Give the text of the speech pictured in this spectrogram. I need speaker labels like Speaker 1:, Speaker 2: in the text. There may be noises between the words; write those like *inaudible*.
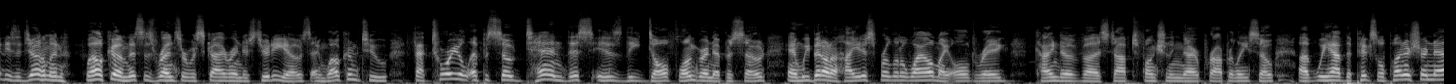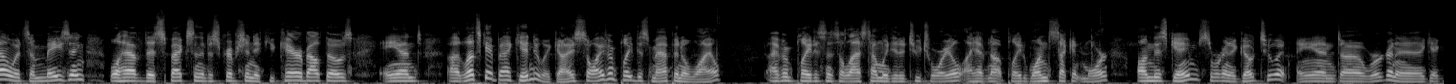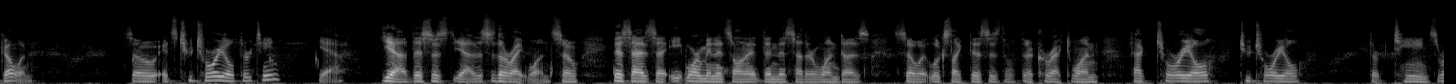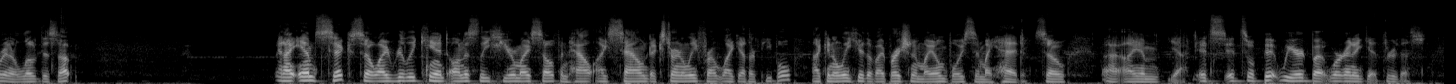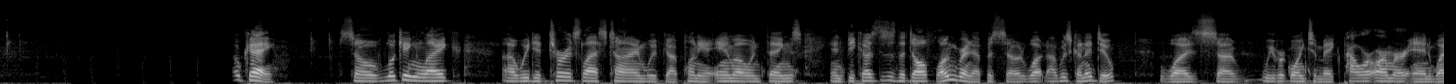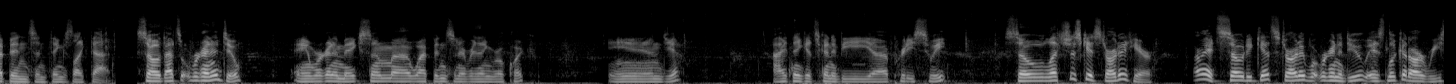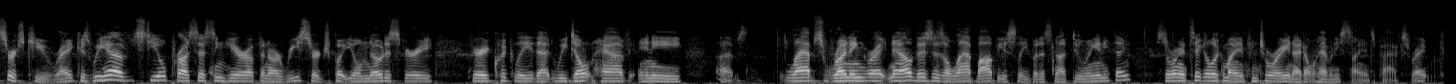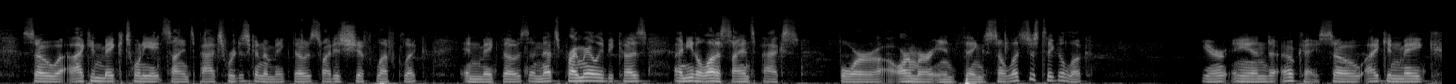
Speaker 1: Ladies and gentlemen, welcome. This is Renzer with Skyrender Studios, and welcome to Factorio Episode 10. This is the Dolph Lundgren episode, and we've been on a hiatus for a little while. My old rig kind of uh, stopped functioning there properly, so uh, we have the Pixel Punisher now. It's amazing. We'll have the specs in the description if you care about those, and uh, let's get back into it, guys. So I haven't played this map in a while. I haven't played it since the last time we did a tutorial. I have not played one second more on this game, so we're going to go to it, and uh, we're going to get going. So it's tutorial 13? Yeah. Yeah, this is yeah, this is the right one. So this has uh, eight more minutes on it than this other one does. So it looks like this is the, the correct one. Factorio tutorial 13. So we're going to load this up. And I am sick, so I really can't honestly hear myself and how I sound externally from like other people. I can only hear the vibration of my own voice in my head. So uh, I am yeah, it's it's a bit weird, but we're going to get through this. Okay, so looking like uh, we did turrets last time, we've got plenty of ammo and things, and because this is the Dolph Lundgren episode, what I was going to do was uh, we were going to make power armor and weapons and things like that. So that's what we're going to do, and we're going to make some uh, weapons and everything real quick. And yeah, I think it's going to be uh, pretty sweet. So let's just get started here. Alright, so to get started, what we're going to do is look at our research queue, right? Because we have steel processing here up in our research, but you'll notice very, very quickly that we don't have any uh, labs running right now. This is a lab, obviously, but it's not doing anything. So we're going to take a look at my inventory, and I don't have any science packs, right? So I can make 28 science packs. We're just going to make those. So I just shift left click and make those. And that's primarily because I need a lot of science packs for uh, armor and things. So let's just take a look here. And okay, so I can make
